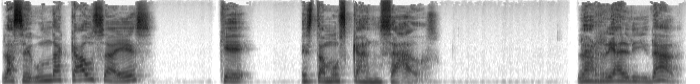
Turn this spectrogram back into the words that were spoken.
La segunda causa es que estamos cansados. La realidad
